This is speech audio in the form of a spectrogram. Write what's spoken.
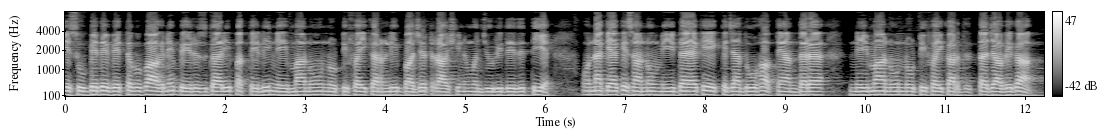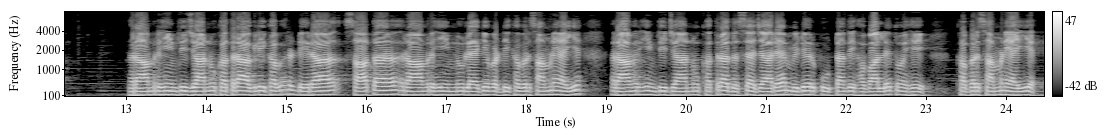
ਕਿ ਸੂਬੇ ਦੇ ਵਿੱਤ ਵਿਭਾਗ ਨੇ ਬੇਰੋਜ਼ਗਾਰੀ ਭੱਤੇ ਲਈ ਨਿਯਮਾਂ ਨੂੰ ਨੋਟੀਫਾਈ ਕਰਨ ਲਈ ਬਜਟ ਰਾਸ਼ੀ ਨੂੰ ਮਨਜ਼ੂਰੀ ਦੇ ਦਿੱਤੀ ਹੈ। ਉਹਨਾਂ ਕਿਹਾ ਕਿ ਸਾਨੂੰ ਉਮੀਦ ਹੈ ਕਿ ਇੱਕ ਜਾਂ ਦੋ ਹਫ਼ਤਿਆਂ ਅੰਦਰ ਨਿਯਮਾਂ ਨੂੰ ਨੋਟੀਫਾਈ ਕਰ ਦਿੱਤਾ ਜਾਵੇਗਾ। ਰਾਮ ਰਹੀਮ ਦੀ ਜਾਨ ਨੂੰ ਖਤਰਾ, ਅਗਲੀ ਖਬਰ ਡੇਰਾ ਸਾਧ ਰਾਮ ਰਹੀਮ ਨੂੰ ਲੈ ਕੇ ਵੱਡੀ ਖਬਰ ਸਾਹਮਣੇ ਆਈ ਹੈ। ਰਾਮ ਰਹੀਮ ਦੀ ਜਾਨ ਨੂੰ ਖਤਰਾ ਦੱਸਿਆ ਜਾ ਰਿਹਾ ਹੈ। ਮੀਡੀਆ ਰਿਪੋਰਟਾਂ ਦੇ ਹਵਾਲੇ ਤੋਂ ਇਹ ਖਬਰ ਸਾਹਮਣੇ ਆਈ ਹੈ।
